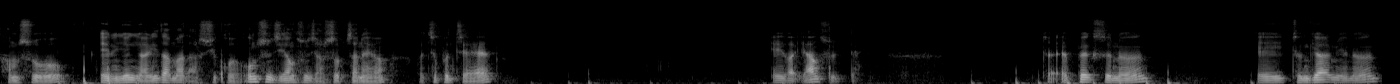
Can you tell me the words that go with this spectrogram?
함수 얘는 0이 아니다만 알 수 있고 음수인지 양수인지 알 수 없잖아요. 첫 번째. A가 양수일 때. 자, fx는 a 전개하면은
